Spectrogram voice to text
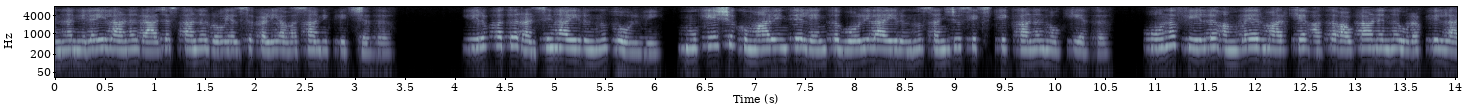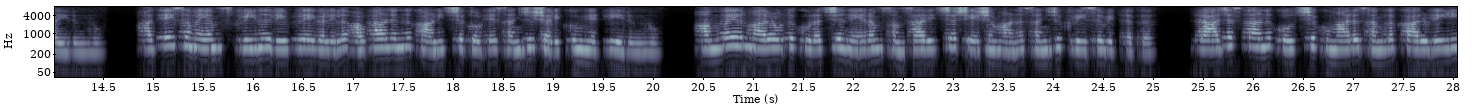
എന്ന നിലയിലാണ് രാജസ്ഥാന് റോയൽസ് കളി അവസാനിപ്പിച്ചത്. ഇരുപത് റൺസിനായിരുന്നു തോൽവി. മുകേഷ് കുമാറിന്റെ ലെങ്ത് ബോളിലായിരുന്നു സഞ്ജു സിക്സ് ടിക്കാണ് നോക്കിയത്. ഓണ ഫീൽഡ് അമ്പയർമാർക്ക് അത് ഔട്ടാണെന്ന് ഉറപ്പില്ലായിരുന്നു അതേസമയം സ്ക്രീന് റീപ്ലേകളിൽ ഔട്ടാണെന്ന് കാണിച്ചതോടെ സഞ്ജു ശരിക്കും ഞെട്ടിയിരുന്നു. അമ്പയർമാരോട് കുറച്ചു നേരം സംസാരിച്ച ശേഷമാണ് സഞ്ജു ക്രീസ് വിട്ടത്. രാജസ്ഥാന് കോച്ച് കുമാര സംഘക്കാരുടെ ഈ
